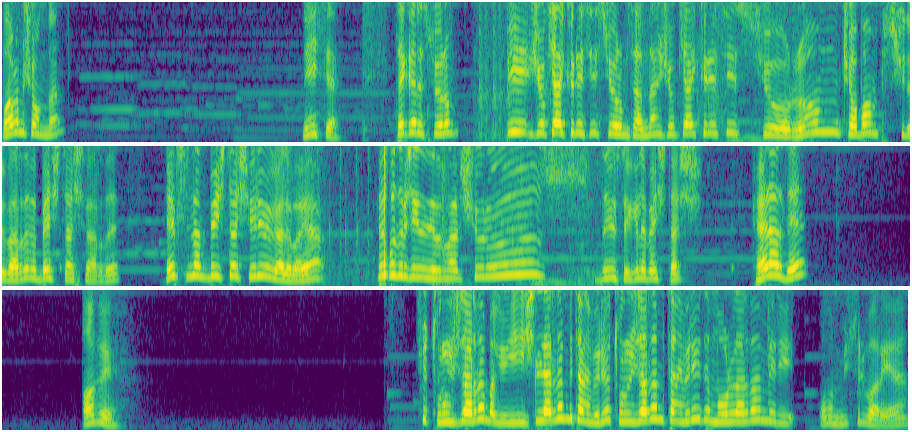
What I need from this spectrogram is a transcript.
Varmış onda. Neyse. Tekrar istiyorum. Bir joker küresi istiyorum senden. Joker küresi istiyorum. Çoban püskülü verdi ve 5 taş verdi. Hepsinden 5 taş veriyor galiba ya. Hep hızlı bir şekilde yerini açıyoruz. Deus ile 5 taş. Herhalde. Abi. Şu turunculardan bak. Yeşillerden bir tane veriyor. Turunculardan bir tane veriyor. Bir de morlardan veriyor. Oğlum bir sürü var ya.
